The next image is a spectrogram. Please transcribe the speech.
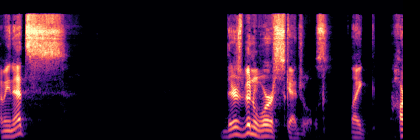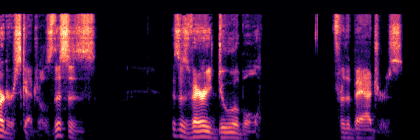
I mean, that's there's been worse schedules, like harder schedules. This is this is very doable for the Badgers.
